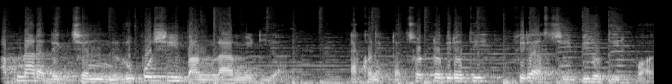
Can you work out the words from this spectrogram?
আপনারা দেখছেন রূপসী বাংলা মিডিয়া। এখন একটা ছোট্ট বিরতি, ফিরে আসছি বিরতির পর।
